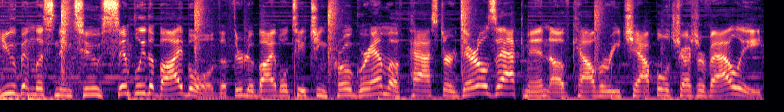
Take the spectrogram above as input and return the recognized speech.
You've been listening to Simply the Bible, the Through the Bible teaching program of Pastor Daryl Zachman of Calvary Chapel, Treasure Valley.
